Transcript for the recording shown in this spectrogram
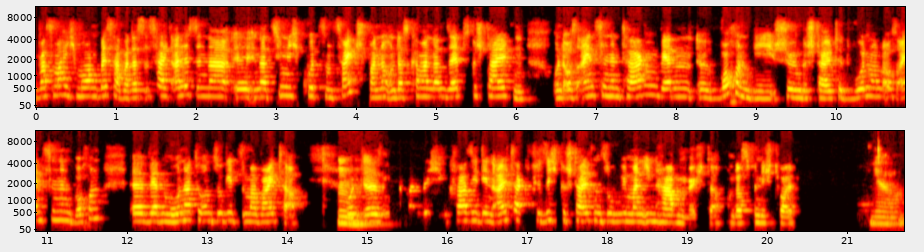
was mache ich morgen besser? Aber das ist halt alles in einer, äh, in einer ziemlich kurzen Zeitspanne und das kann man dann selbst gestalten. Und aus einzelnen Tagen werden äh, Wochen, die schön gestaltet wurden und aus einzelnen Wochen äh, werden Monate und so geht es immer weiter. Mhm. Und äh, so kann man sich quasi den Alltag für sich gestalten, so wie man ihn haben möchte. Und das finde ich toll. Ja,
